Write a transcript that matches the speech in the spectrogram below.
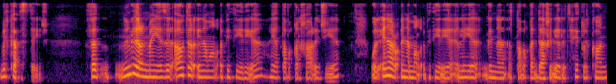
بال cap stage. فنقدر نميز ال outer enamel epithelia هي الطبقة الخارجية وال inner enamel epithelia اللي هي قلنا الطبقة الداخلية اللي تحيط ال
